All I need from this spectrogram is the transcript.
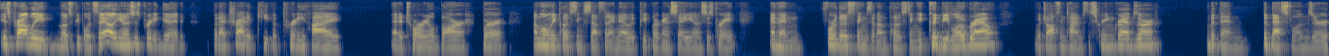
is probably most people would say, oh, you know, this is pretty good. But I try to keep a pretty high editorial bar where I'm only posting stuff that I know if people are going to say, you know, this is great. And then for those things that I'm posting, it could be lowbrow, which oftentimes the screen grabs are, but then the best ones are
